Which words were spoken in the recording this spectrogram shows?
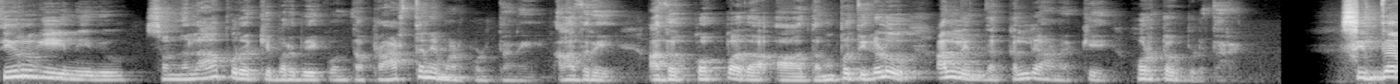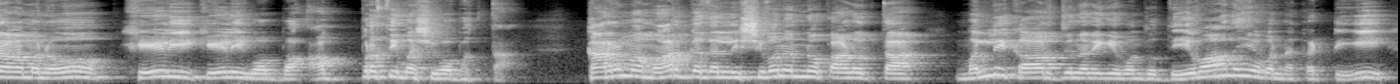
ತಿರುಗಿ ನೀವು ಸೊನ್ನಲಾಪುರಕ್ಕೆ ಬರಬೇಕು ಅಂತ ಪ್ರಾರ್ಥನೆ ಮಾಡ್ಕೊಳ್ತಾನೆ. ಆದರೆ ಅದಕ್ಕೊಪ್ಪದ ಆ ದಂಪತಿಗಳು ಅಲ್ಲಿಂದ ಕಲ್ಯಾಣಕ್ಕೆ ಹೊರಟೋಗ್ಬಿಡ್ತಾರೆ. ಸಿದ್ದರಾಮನೋ ಹೇಳಿ ಕೇಳಿ ಒಬ್ಬ ಅಪ್ರತಿಮ ಶಿವಭಕ್ತ. ಕರ್ಮ ಮಾರ್ಗದಲ್ಲಿ ಶಿವನನ್ನು ಕಾಣುತ್ತಾ ಮಲ್ಲಿಕಾರ್ಜುನನಿಗೆ ಒಂದು ದೇವಾಲಯವನ್ನು ಕಟ್ಟಿ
